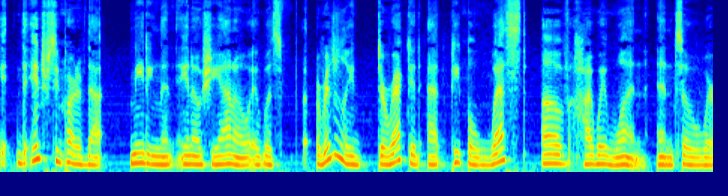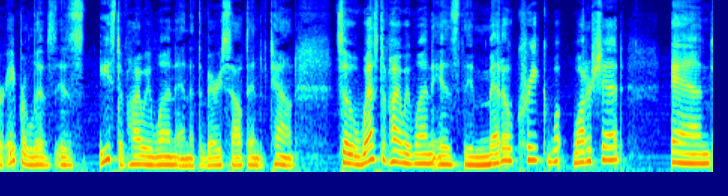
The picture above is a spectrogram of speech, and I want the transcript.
it, the interesting part of that meeting then in Oceano, it was originally directed at people west of Highway 1. And so where April lives is east of Highway 1 and at the very south end of town. So west of Highway 1 is the Meadow Creek wa- watershed and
